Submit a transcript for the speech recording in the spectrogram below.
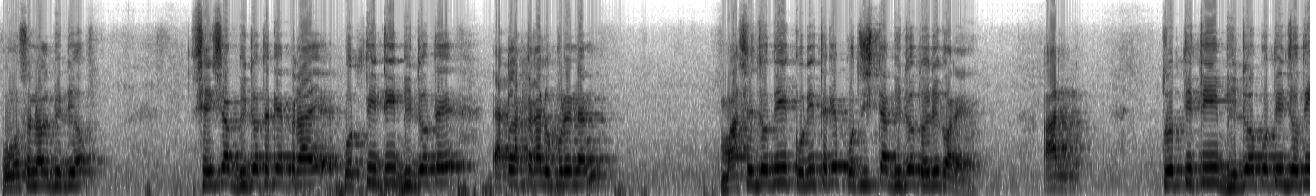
প্রমোশনাল ভিডিও সেই সব ভিডিও থেকে প্রায় প্রতিটি ভিডিওতে এক লাখ টাকার উপরে নেন। মাসে যদি কুড়ি থেকে পঁচিশটা ভিডিও তৈরি করে, আর প্রতিটি ভিডিও প্রতি যদি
